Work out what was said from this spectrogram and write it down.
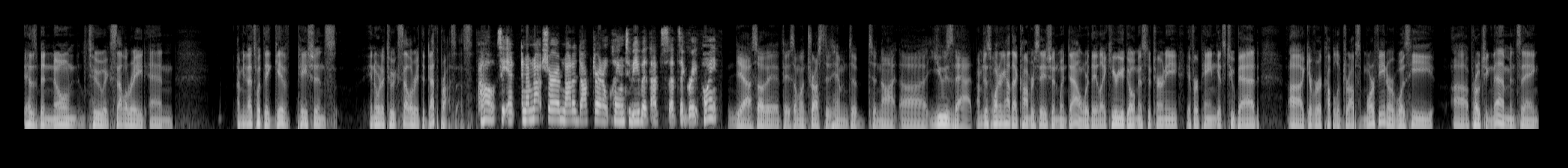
has been known to accelerate and I mean that's what they give patients in order to accelerate the death process. Oh, see, and, and, I'm not sure. I'm not a doctor. I don't claim to be, but that's that's a great point. Yeah. So they, they someone trusted him to to not uh, use that. I'm just wondering how that conversation went down. Were they like, "Here you go, Mister Turney. If her pain gets too bad, uh, give her a couple of drops of morphine," or was he uh, approaching them and saying,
